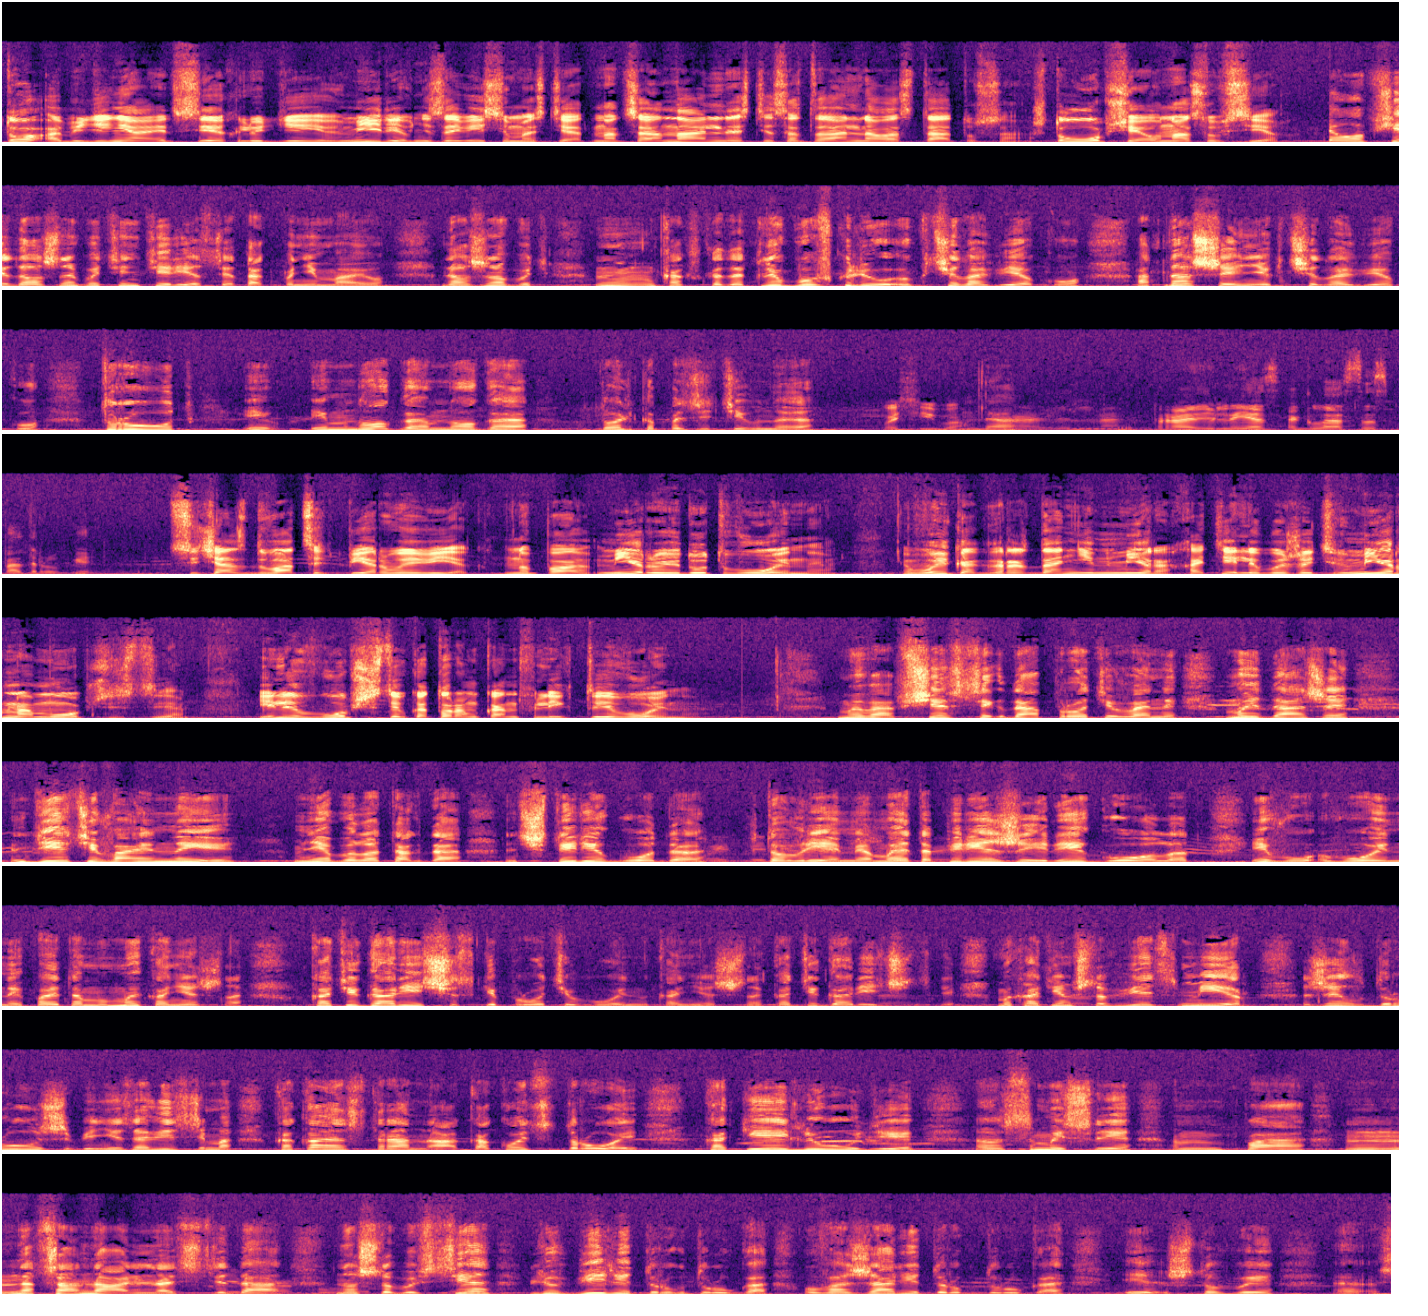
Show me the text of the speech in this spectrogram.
Что объединяет всех людей в мире вне зависимости от национальности, социального статуса? Что общее у нас у всех? Общие должны быть интерес, я так понимаю. Должно быть, как сказать, любовь к, лю- к человеку, отношение к человеку, труд и и многое-многое только позитивное. Спасибо. Да. Правильно, правильно, я согласна с подругой. Сейчас 21 век, но по миру идут войны. Вы, как гражданин мира, хотели бы жить в мирном обществе или в обществе, в котором конфликты и войны? Мы вообще всегда против войны. Мы даже дети войны. Мне было тогда 4 года в то время. Мы это пережили, и голод, и во- войны. Поэтому мы, конечно, категорически против войн, конечно, категорически. Мы хотим, чтобы весь мир жил в дружбе, независимо, какая страна, какой строй, какие люди, э, в смысле, по национальности, да. Но чтобы все любили друг друга, уважали друг друга, и чтобы э,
